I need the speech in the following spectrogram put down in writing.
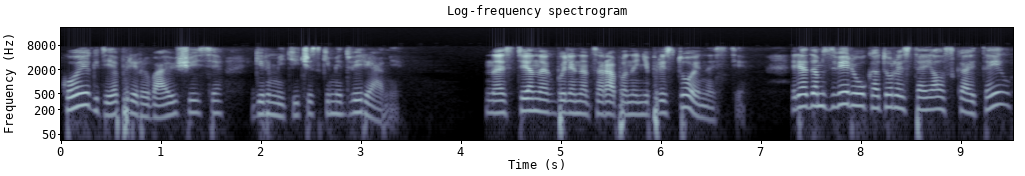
кое-где прерывающиеся герметическими дверями. На стенах были нацарапаны непристойности. Рядом с дверью, у которой стоял Скайтейл,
